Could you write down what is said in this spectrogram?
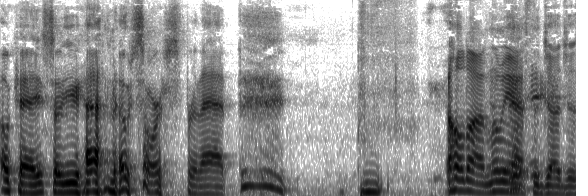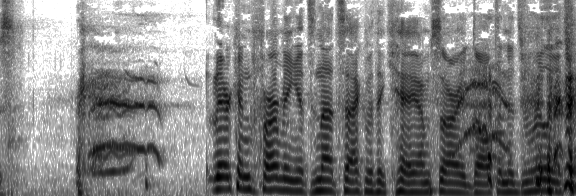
okay, so you have no source for that. Hold on, let me ask the judges. They're confirming it's nutsack with a K. I'm sorry, Dalton. It's really This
